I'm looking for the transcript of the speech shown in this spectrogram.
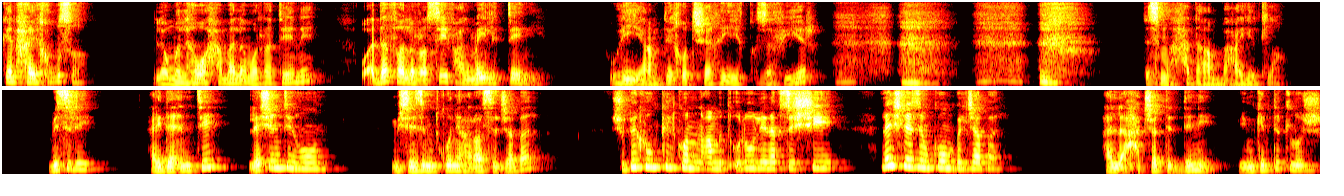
كان حيخبصها لو ما الهوا حملها مرة تانية وأدفها للرصيف على الميل التاني. وهي عم تاخد شهيق زفير. تسمع حدا عم بعيط لها بزري هيدا انت؟ ليش انت هون؟ مش لازم تكوني على راس الجبل؟ شو بكون كلكم عم تقولوا لي نفس الشي؟ ليش لازم كون بالجبل؟ هلأ حتشت الدنيا ويمكن تتلج.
